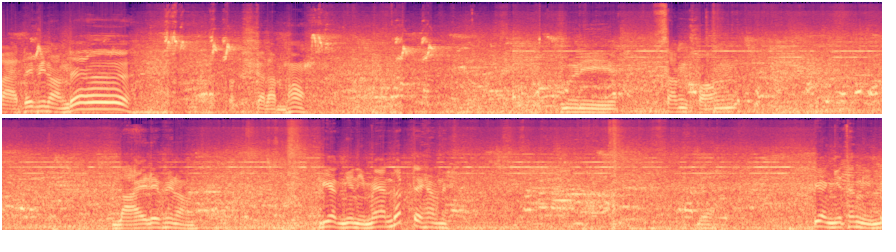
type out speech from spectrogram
บาทได้อพี่น้องเด้อกระดำห้อง มือนี้สั่งของหลายเลยพี่น้องเรียกอยู่นี่แม่นบิดเลยครับนี่เรื่องนี้ทั้งนี้แม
